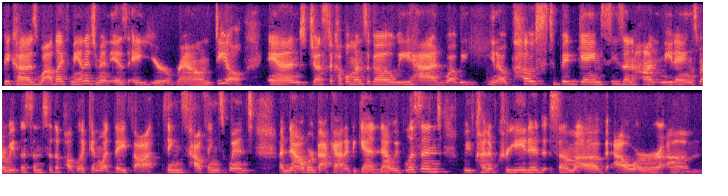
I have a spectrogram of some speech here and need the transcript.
because wildlife management is a year round deal. And just a couple months ago, we had what we, you know, post big game season hunt meetings where we listened to the public and what they thought things, how things went. And now we're back at it again. Now we've listened, we've kind of created some of our, um,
